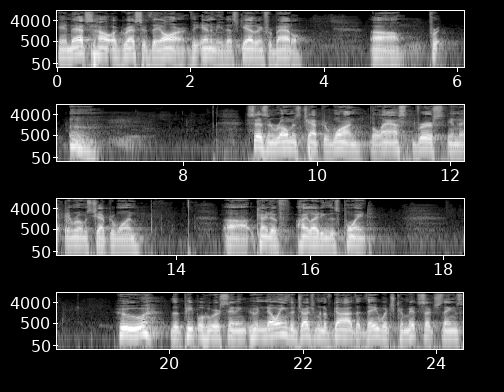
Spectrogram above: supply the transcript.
And that's how aggressive they are, the enemy that's gathering for battle. Uh, for says in Romans chapter 1, the last verse in, the, in Romans chapter 1, uh, kind of highlighting this point, who the people who are sinning, who knowing the judgment of God that they which commit such things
